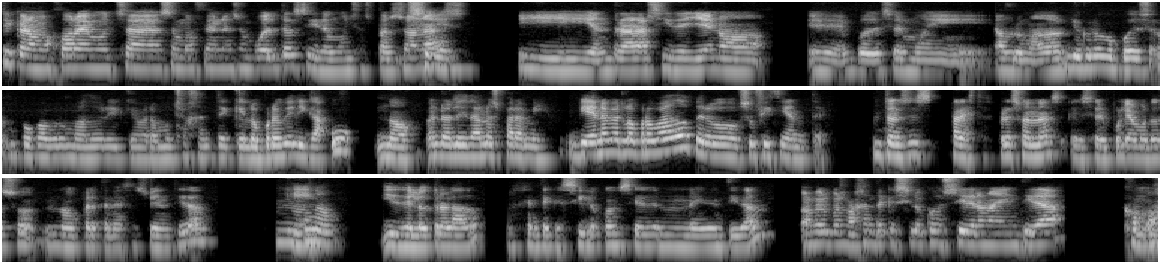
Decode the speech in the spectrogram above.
Sí, que a lo mejor hay muchas emociones envueltas y de muchas personas y entrar así de lleno eh, puede ser muy abrumador. Yo creo que puede ser un poco abrumador y que habrá mucha gente que lo pruebe y diga, uh, no, en realidad no es para mí. Bien haberlo probado, pero suficiente. Entonces, para estas personas, el ser poliamoroso no pertenece a su identidad. Y, no. Y del otro lado, la gente que sí lo considera una identidad. A ver, pues la gente que sí lo considera una identidad, como,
